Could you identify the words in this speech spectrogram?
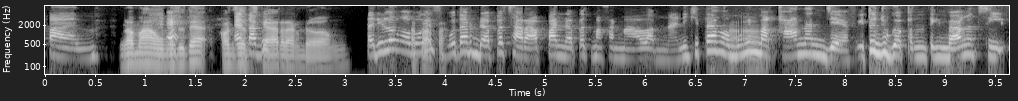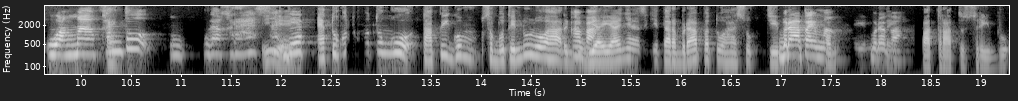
88. Nggak mau, maksudnya konsep tapi- sekarang dong. Tadi lo ngomongin Apa-apa? seputar dapat sarapan, dapat makan malam. Nah, ini kita ngomongin Ah. makanan, Jeff. Itu juga penting banget sih. Uang makan tuh nggak kerasa, Iya. Jeff. Eh tunggu tunggu tunggu. Tapi gue sebutin dulu harga Apa? biayanya sekitar berapa tuh Hasuk Jeep? Berapa emang? Berapa? Empat ratus ribu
